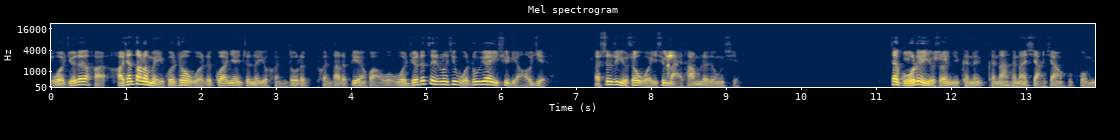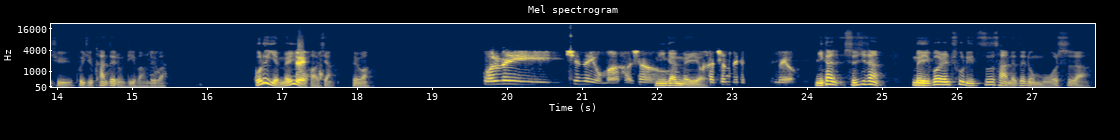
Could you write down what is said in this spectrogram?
我觉得好好像到了美国之后，我的观念真的有很多的很大的变化。我我觉得这些东西我都愿意去了解，啊、甚至有时候我也去买他们的东西。在国内有时候你可能很难很难想象，我们去会去看这种地方，对吧？国内也没有，好像对吧？国内现在有吗？好像应该没有。还真没没有。你看，实际上美国人处理资产的这种模式啊，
